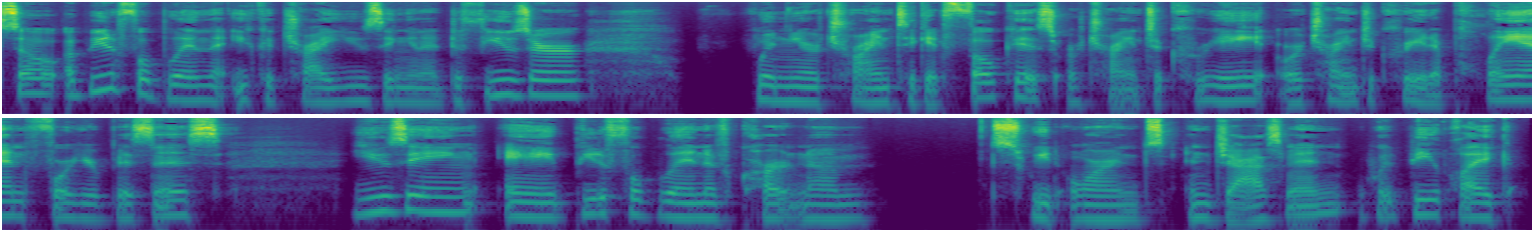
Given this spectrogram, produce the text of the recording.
So, a beautiful blend that you could try using in a diffuser when you're trying to get focus or trying to create or trying to create a plan for your business. Using a beautiful blend of cardamom, sweet orange, and jasmine would be like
